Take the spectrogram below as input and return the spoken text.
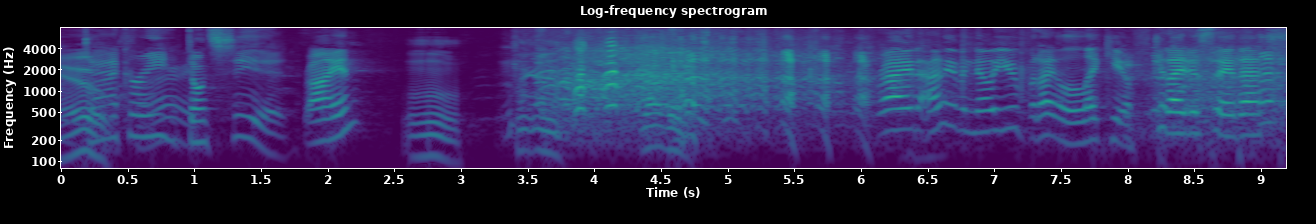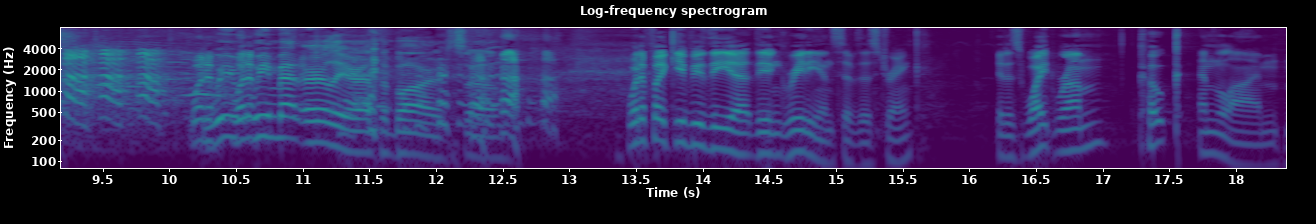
No. Daiquiri? Don't see it. Ryan? Mm. Ryan, I don't even know you, but I like you. Can I just say that? What if, we, what if- we met earlier at the bar, so. What if I give you the, uh, the ingredients of this drink? It is white rum, Coke, and lime.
